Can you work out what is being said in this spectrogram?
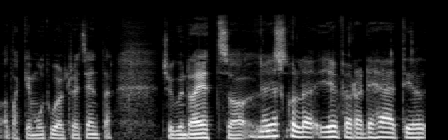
attacken mot World Trade Center 2001. Så, ja, jag skulle jämföra det här till,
